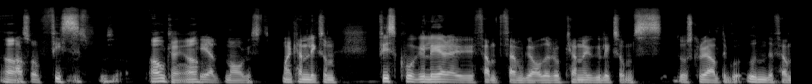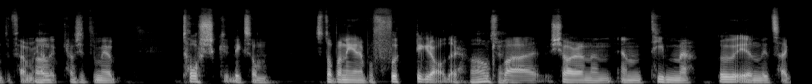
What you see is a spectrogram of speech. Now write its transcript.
Ja. Alltså fisk, Ah, Okej, ja. helt magiskt. Man kan liksom, fisk koagulerar ju i 55 grader. Då, kan du liksom, då ska du alltid gå under 55. Ja. Eller kanske till och med torsk. Liksom, stoppa ner den på 40 grader Ja, och så bara köra den en, en timme. Då är den lite så här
